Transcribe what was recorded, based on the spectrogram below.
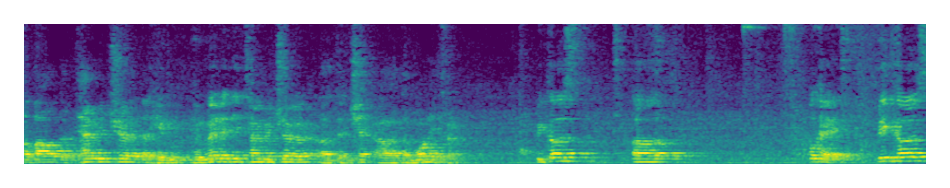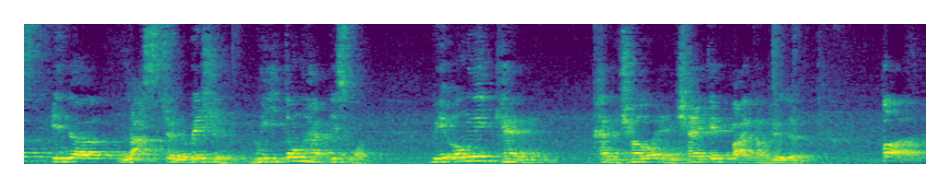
about the temperature, the hum humidity temperature, uh, the, uh, the monitor. Because, uh, okay, because in the last generation, we don't have this one. We only can control and check it by computer. But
